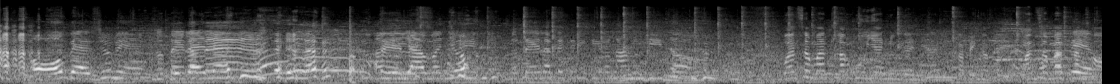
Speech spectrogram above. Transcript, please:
Oo, Belgium eh. Nutella, te. Nutella. Ang yayaman nyo. Nutella te tinitira namin dito. Once a month lang po yan yung ganyan, yung kape-kape. Once a month lang po.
